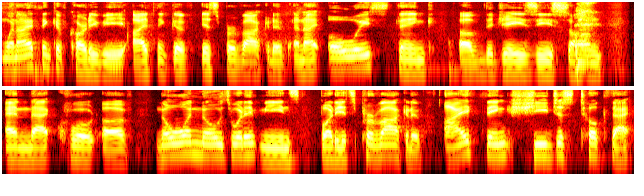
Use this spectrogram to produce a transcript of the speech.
when I think of Cardi B, I think of it's provocative, and I always think of the Jay Z song and that quote of "No one knows what it means, but it's provocative." I think she just took that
